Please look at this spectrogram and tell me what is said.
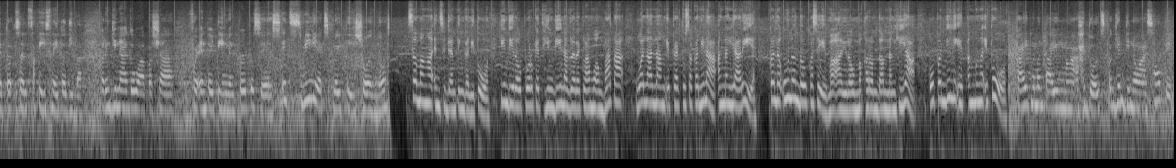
ito sa, sa case na ito, 'di ba? Parang ginagawa pa siya for entertainment purposes. It's really exploitation, no? Sa mga insidenteng ganito, hindi raw porket hindi nagrereklamo ang bata, wala lang epekto sa kanila ang nangyari. Kalaunan daw kasi maaari raw makaramdam ng hiya o panliliit ang mga ito. Kahit naman tayong mga adults, pag yun ginawa sa atin,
